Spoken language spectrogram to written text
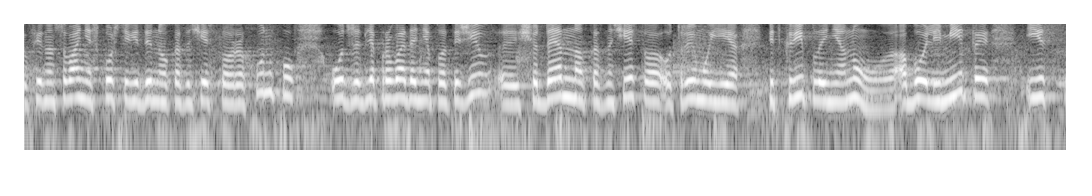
е, фінансування з коштів єдиного казначейського рахунку. Отже, для проведення платежів щоденно казначейство отримує підкріплення ну, або ліміти із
